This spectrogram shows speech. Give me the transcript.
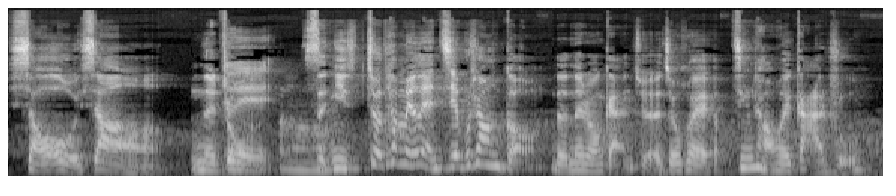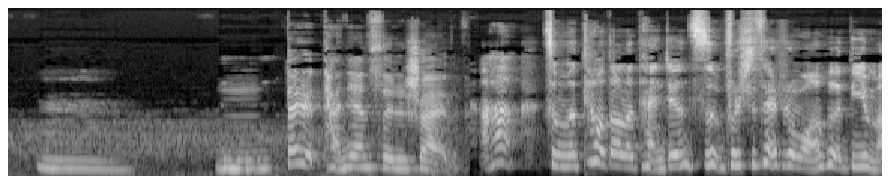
小偶像那种，你就他们有点接不上梗的那种感觉，就会经常会尬住。嗯嗯，但是谭健次是帅的啊？怎么跳到了谭健次？不是在说王鹤棣吗？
